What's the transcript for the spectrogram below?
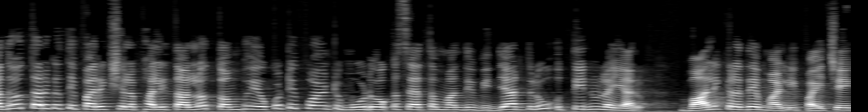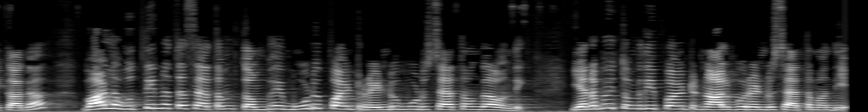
పదో తరగతి పరీక్షల ఫలితాల్లో తొంభై ఒకటి పాయింట్ మూడు ఒక శాతం మంది విద్యార్థులు ఉత్తీర్ణులయ్యారు. బాలికలదే మళ్ళీ పైచేయి కాగా వాళ్ళ ఉత్తీర్ణత శాతం తొంభై మూడు పాయింట్ రెండు మూడు శాతంగా ఉంది. ఎనభై తొమ్మిది పాయింట్ నాలుగు రెండు శాతం మంది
